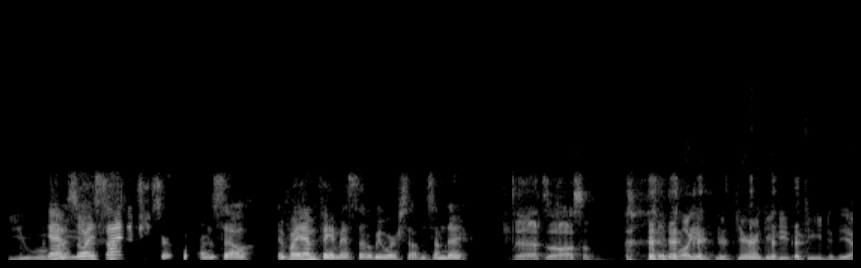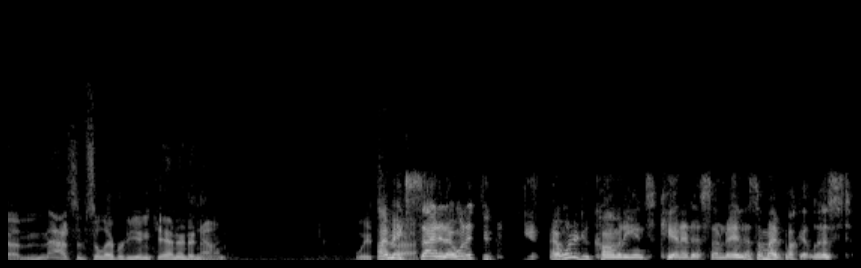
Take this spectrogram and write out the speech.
you yeah, be... so I signed a t-shirt for him. So if I am famous, that'll be worth something someday. That's awesome. well, you're, you're guaranteed to be a massive celebrity in Canada now. Which I'm uh, excited. I want to do. I want to do comedy in Canada someday. That's on my bucket list.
